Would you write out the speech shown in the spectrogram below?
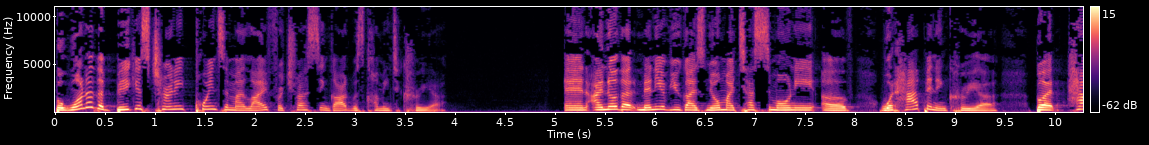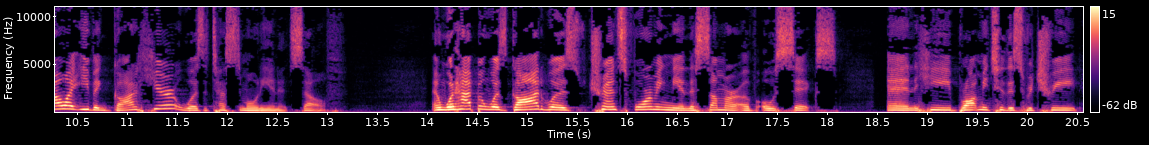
But one of the biggest turning points in my life for trusting God was coming to Korea. And I know that many of you guys know my testimony of what happened in Korea, but how I even got here was a testimony in itself. And what happened was God was transforming me in the summer of 06 and he brought me to this retreat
